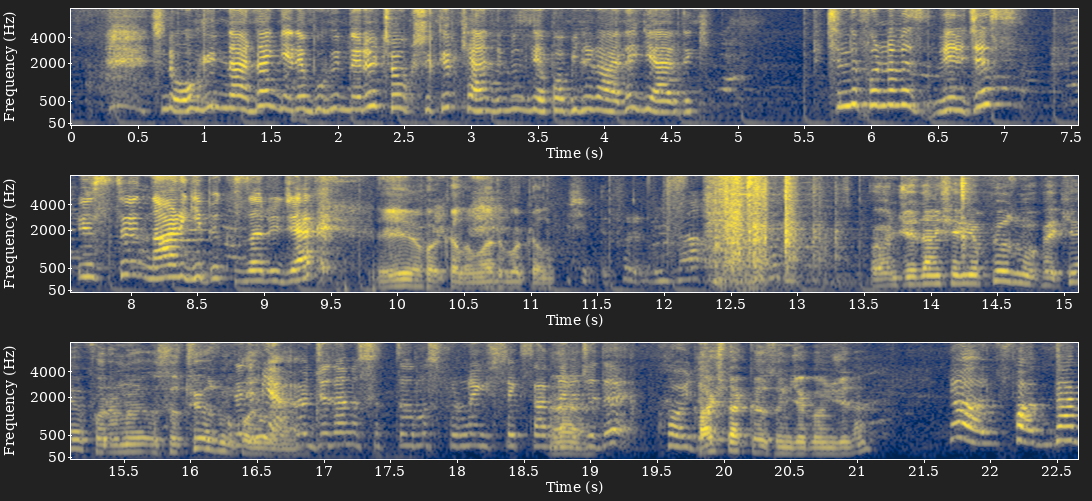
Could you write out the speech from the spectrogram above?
Şimdi o günlerden gene bugünlere çok şükür kendimiz yapabilir hale geldik. Şimdi fırına ve- vereceğiz. Üstü nar gibi kızaracak. İyi bakalım hadi bakalım. Şimdi fırınımıza Önceden şey yapıyoruz mu peki? Fırını ısıtıyoruz mu dedim koymadan? ya önceden ısıttığımız fırına 180 He. derecede koydum. Kaç dakika ısınacak önceden? Ya fa- ben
